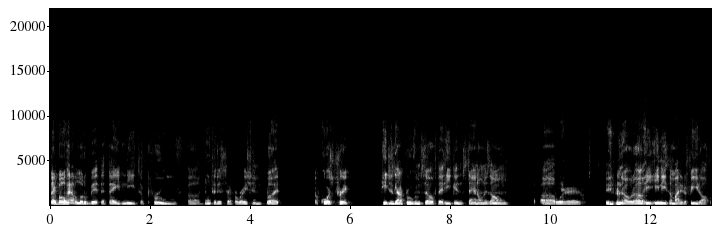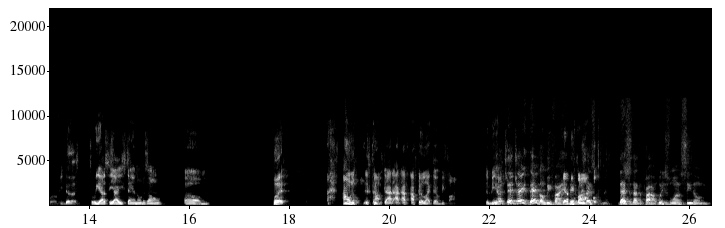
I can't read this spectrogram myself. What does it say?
They both have a little bit that they need to prove uh, due to this separation, but of course, Trick he just got to prove himself that he can stand on his own. Uh, where you know he he needs somebody to feed off of. He does. So we got to see how he stand on his own. Um, but I don't know. It's complicated. I, I, I feel like they'll be fine. To be Yeah, honest, they, with you. they, they're going to be fine. they'll be fine. That's, that's just not the problem. We just want to see them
